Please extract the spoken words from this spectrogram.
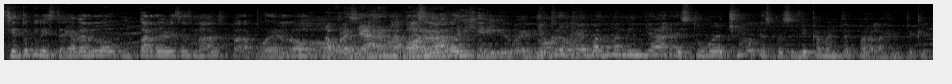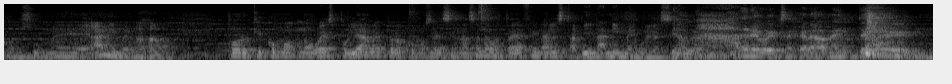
Siento que necesitaría verlo un par de veces más para poderlo Apreciar mejor, apreciar o digerir, güey. Yo creo no. que Batman Ninja estuvo hecho específicamente para la gente que consume anime, güey. Ajá. Porque como, no voy a spoilear, güey, pero como se desenlaza la batalla final, está bien anime, güey, así, De güey. madre, güey, exageradamente, güey.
